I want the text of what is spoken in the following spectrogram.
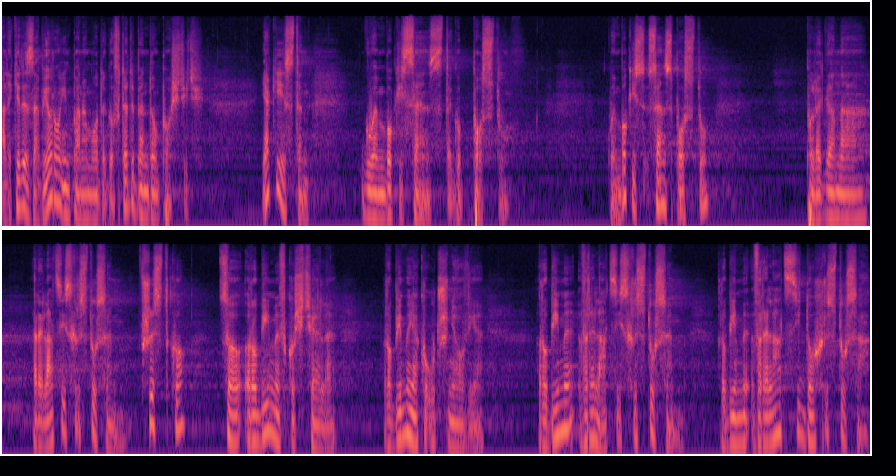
ale kiedy zabiorą im Pana młodego, wtedy będą pościć. Jaki jest ten głęboki sens tego postu? Głęboki sens postu polega na relacji z Chrystusem. Wszystko, co robimy w Kościele, robimy jako uczniowie, robimy w relacji z Chrystusem, robimy w relacji do Chrystusa.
